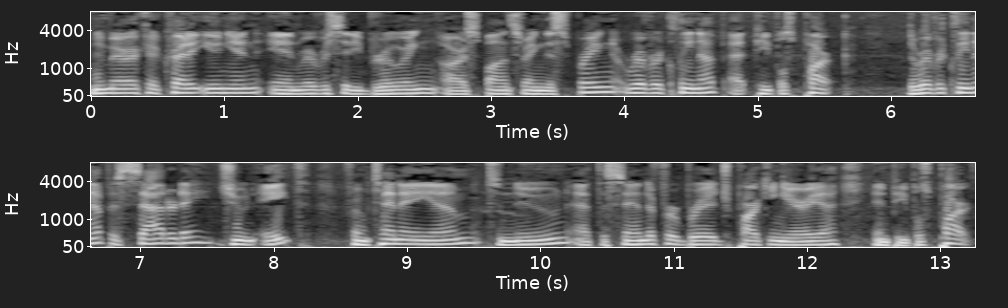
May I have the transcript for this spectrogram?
Numerica Credit Union, and River City Brewing are sponsoring the Spring River Cleanup at People's Park. The river cleanup is Saturday, June 8th from 10 a.m. to noon at the Sandifur Bridge parking area in People's Park.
